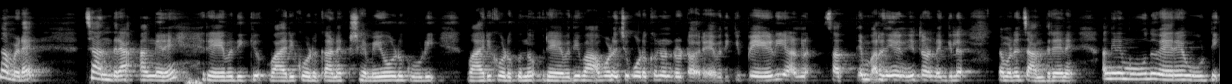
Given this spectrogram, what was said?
നമ്മുടെ ചന്ദ്ര അങ്ങനെ രേവതിക്ക് വാരി കൊടുക്കാണ്. ക്ഷമയോടുകൂടി വാരി കൊടുക്കുന്നു. രേവതി വാവൊളിച്ച് കൊടുക്കുന്നുണ്ട് കേട്ടോ. രേവതിക്ക് പേടിയാണ്. സത്യം പറഞ്ഞു കഴിഞ്ഞിട്ടുണ്ടെങ്കിൽ നമ്മുടെ ചന്ദ്രനെ. അങ്ങനെ മൂന്ന് പേരെ ഊട്ടി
